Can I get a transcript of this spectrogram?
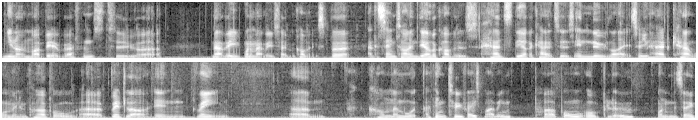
you know might be a reference to uh, Matt Reeves, one of Matt Reeves' favorite comics. But at the same time, the other covers had the other characters in new light. So you had Catwoman in purple, uh, Riddler in green. Um, I can't remember what I think Two Face might have been purple or blue, one of the two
